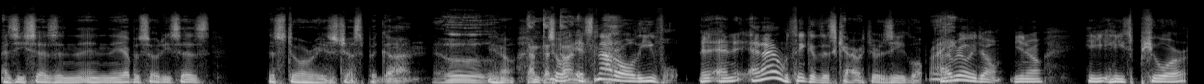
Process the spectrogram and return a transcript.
as he says in, in the episode, he says, the story has just begun. Ooh. You know, Dun, dun, so dun. it's not all evil, and, and and I don't think of this character as evil. I really don't. You know, he he's pure.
